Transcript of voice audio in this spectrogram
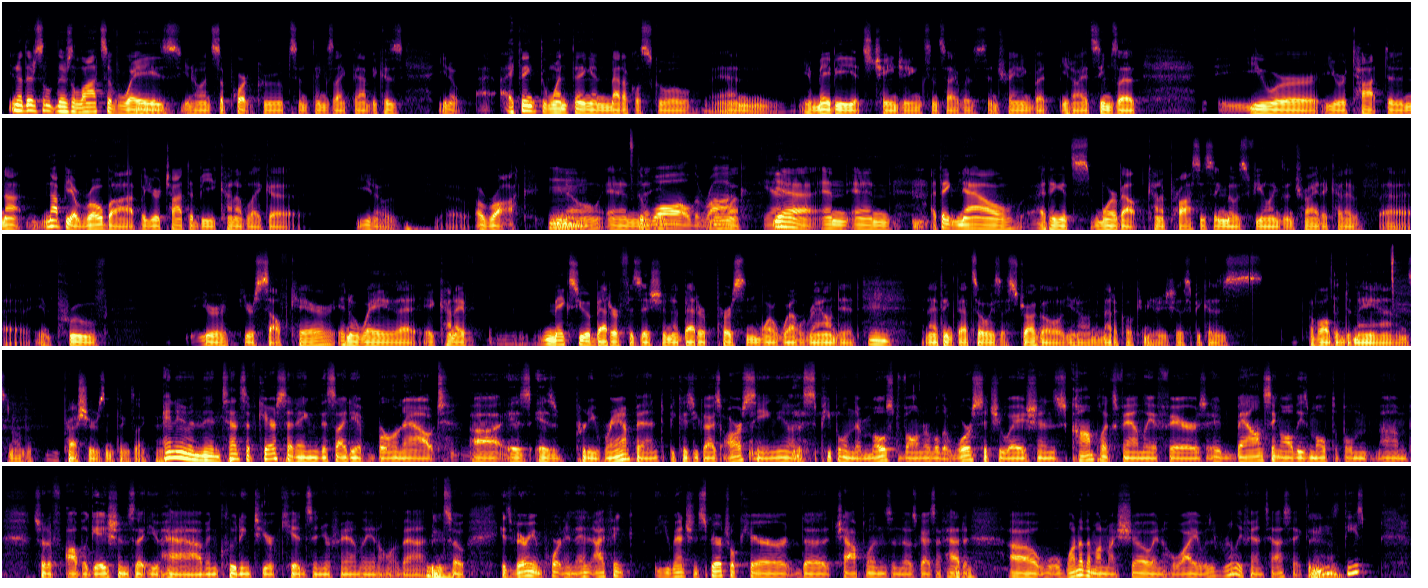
You know, there's there's lots of ways, you know, in support groups and things like that. Because, you know, I, think the one thing in medical school, and you know, maybe it's changing since I was in training, but you know, it seems that you were you were taught to not not be a robot, but you're taught to be kind of like a you know a rock, you know, and Mm. The wall, the rock, Yeah. yeah. and and I think now I think it's more about kind of processing those feelings and try to kind of uh, improve your your self care in a way that it kind of makes you a better physician, a better person, more well rounded. Mm. And I think that's always a struggle, you know, in the medical community, just because of all the demands and all the pressures and things like that. And in the intensive care setting, this idea of burnout uh, is is pretty rampant because you guys are seeing, you know, this people in their most vulnerable, their worst situations, complex family affairs, eh, balancing all these multiple um, sort of obligations that you have, including to your kids and your family and all of that. And so it's very important. And I think you mentioned spiritual care, the chaplains and those guys. I've had uh, one of them on my show in Hawaii. It was really fantastic. These, these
